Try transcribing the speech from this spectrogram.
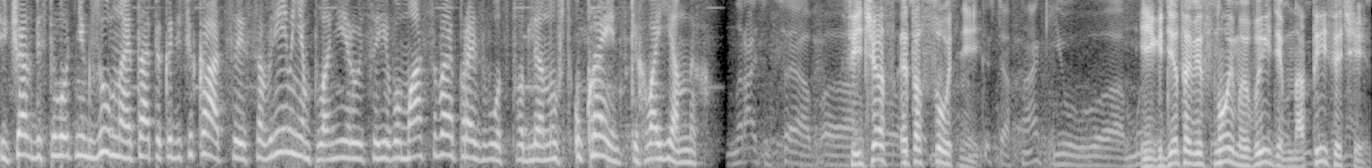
Сейчас беспилотник «Зум» на этапе кодификации. Со временем планируется его массовое производство для нужд украинских военных. Сейчас это сотни. И где-то весной мы выйдем на тысячи.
